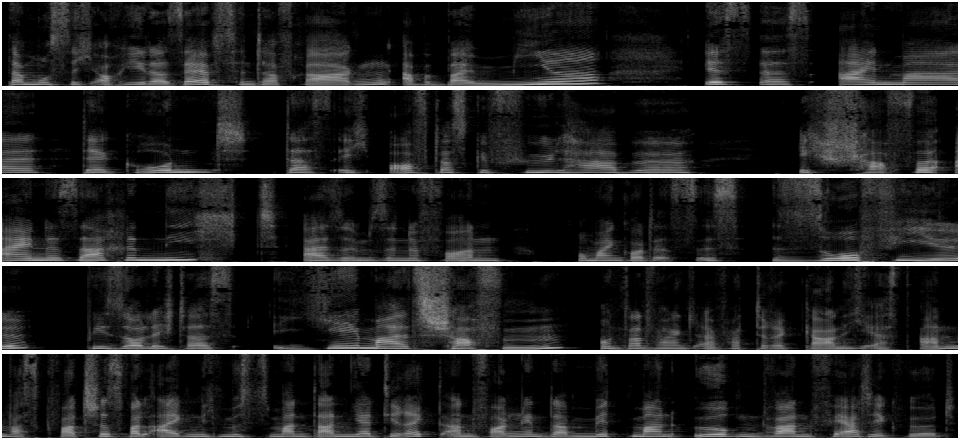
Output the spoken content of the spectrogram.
da muss sich auch jeder selbst hinterfragen. Aber bei mir ist es einmal der Grund, dass ich oft das Gefühl habe, ich schaffe eine Sache nicht. Also im Sinne von, oh mein Gott, es ist so viel wie soll ich das jemals schaffen? Und dann fange ich einfach direkt gar nicht erst an, was Quatsch ist, weil eigentlich müsste man dann ja direkt anfangen, damit man irgendwann fertig wird.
